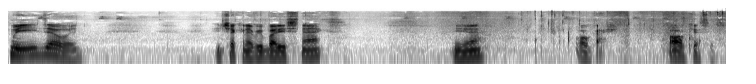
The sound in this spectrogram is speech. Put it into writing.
What are you doing? You checking everybody's snacks? Yeah? Oh gosh. All kisses.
